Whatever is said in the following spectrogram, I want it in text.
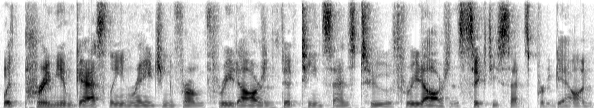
with premium gasoline ranging from $3.15 to $3.60 per gallon.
